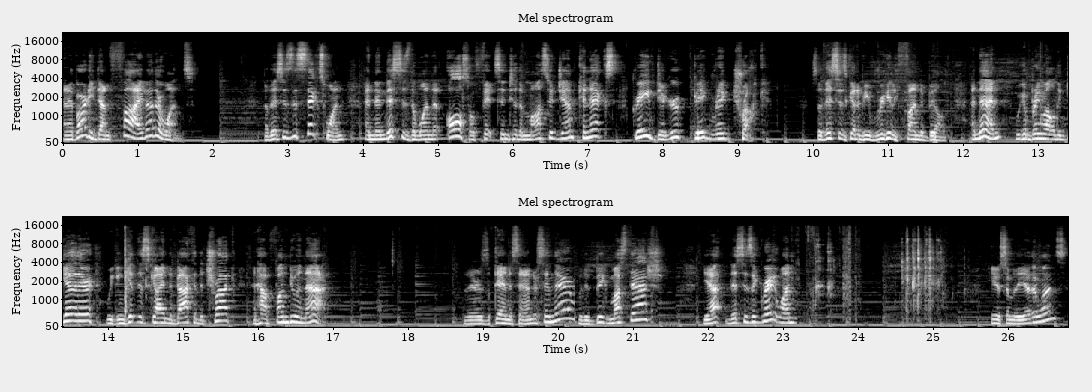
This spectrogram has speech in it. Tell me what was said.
and I've already done five other ones. Now this is the sixth one, and then this is the one that also fits into the Monster Jam K'NEX Gravedigger Big Rig Truck. So this is gonna be really fun to build. And then we can bring them all together, we can get this guy in the back of the truck and have fun doing that. There's Dennis Anderson there with a big mustache. Yeah, this is a great one. Here's some of the other ones,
